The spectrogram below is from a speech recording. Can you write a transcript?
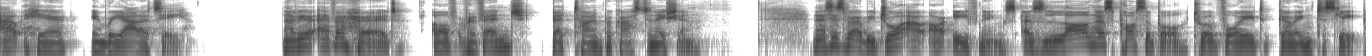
out here in reality. Now, have you ever heard of revenge bedtime procrastination. Now, this is where we draw out our evenings as long as possible to avoid going to sleep.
